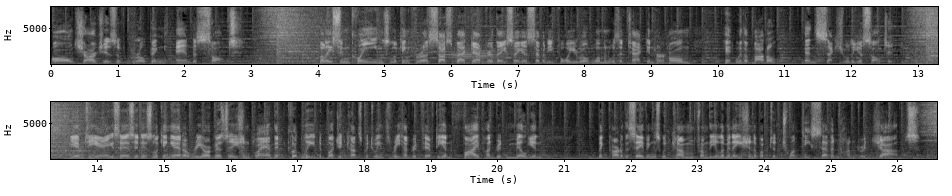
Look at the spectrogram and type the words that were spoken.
all charges of groping and assault. Police in Queens looking for a suspect after they say a 74 year old woman was attacked in her home, hit with a bottle, and sexually assaulted. The MTA says it is looking at a reorganization plan that could lead to budget cuts between 350 and 500 million. A big part of the savings would come from the elimination of up to 2,700 jobs.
